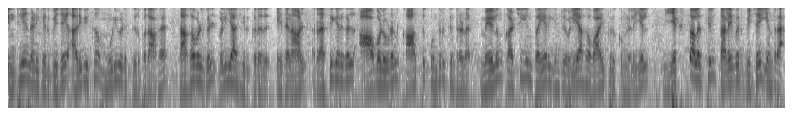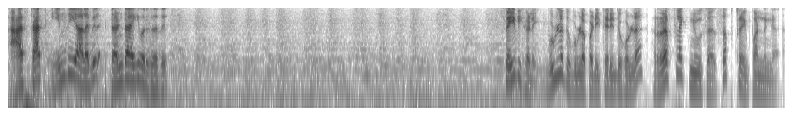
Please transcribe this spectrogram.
இன்றைய நடிகர் விஜய் அறிவிக்க முடிவெடுத்திருப்பதாக தகவல்கள் வெளியாகியிருக்கிறது. இதனால் ரசிகர்கள் ஆவலுடன் காத்து கொண்டிருக்கின்றனர். மேலும் கட்சியின் பெயர் இன்று வெளியாக வாய்ப்பிருக்கும் நிலையில் எக்ஸ் தளத்தில் தலைவர் விஜய் என்ற ஹேஷ்டாக் இந்திய அளவில் ட்ரெண்ட் ஆகி வருகிறது. செய்திகளை உள்ளது உள்ளபடி தெரிந்து கொள்ள ரெஃப்ளெக்ட் நியூஸை சப்ஸ்கிரைப் பண்ணுங்க.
